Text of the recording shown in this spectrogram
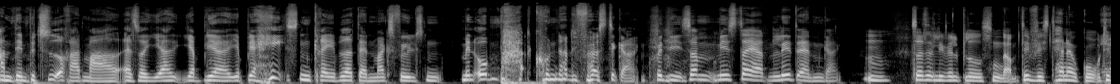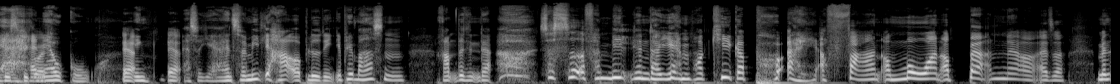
Jamen, den betyder ret meget. Altså, jeg, jeg, bliver, jeg bliver helt sådan grebet af Danmarks følelsen, men åbenbart kun når det første gang, fordi så mister jeg den lidt anden gang. Mm. Så er det alligevel blevet sådan, om det vidste, han er jo god, det ja, vidste vi han godt. er jo god. Ja, Ikke? ja. Altså, ja, hans familie har oplevet det. Jeg bliver meget sådan ramt af den der, "Åh, så sidder familien derhjemme og kigger på, ej, og faren og moren og børnene. Og, altså, men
